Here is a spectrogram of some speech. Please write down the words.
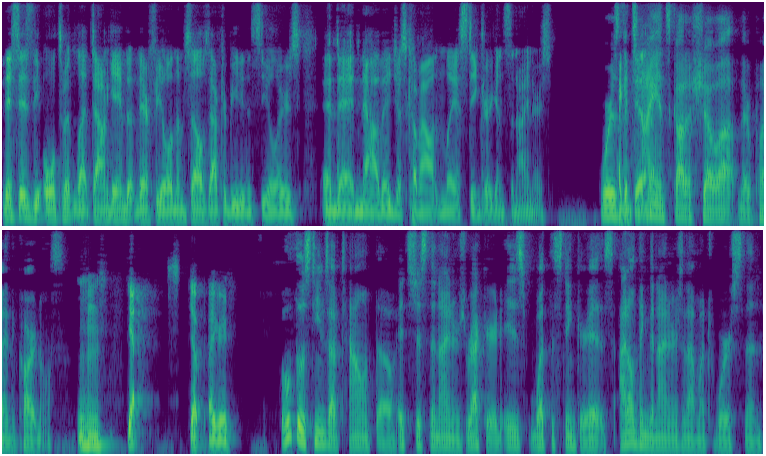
this is the ultimate letdown game that they're feeling themselves after beating the Steelers, and then now they just come out and lay a stinker against the Niners. Whereas I the can see that. Giants got to show up. They're playing the Cardinals. Mm-hmm. Yep, yep, I agree. Both those teams have talent, though. It's just the Niners' record is what the stinker is. I don't think the Niners are that much worse than.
